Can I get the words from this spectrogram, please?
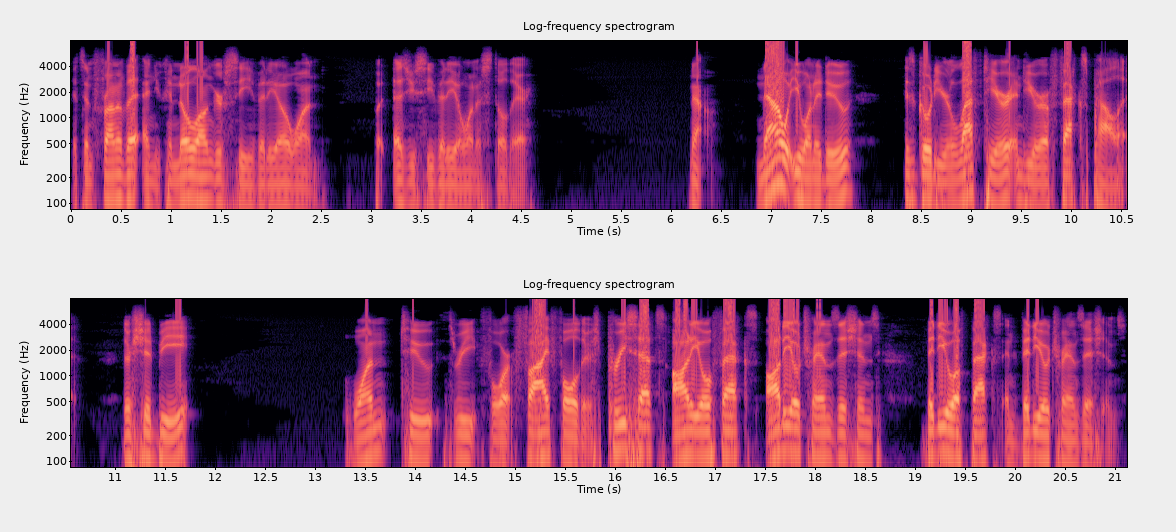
It's in front of it and you can no longer see video 1 but as you see video 1 is still there. Now, now what you want to do is go to your left here into your effects palette. There should be one, two, three, four, five folders. Presets, audio effects, audio transitions, video effects, and video transitions.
